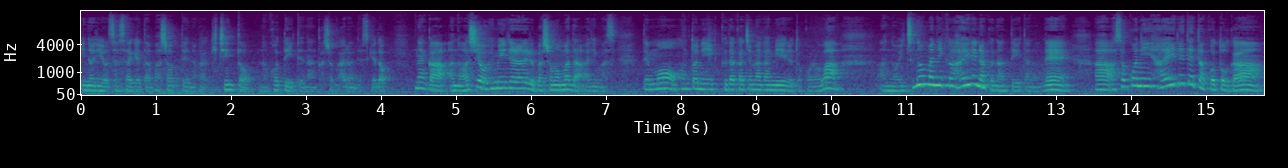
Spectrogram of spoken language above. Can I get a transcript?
祈りを捧げた場所っていうのがきちんと残っていて何箇所かあるんですけどなんかあの足を踏み入れられる場所もまだあります。でも本当に久高島が見えるところはあのいつの間にか入れなくなっていたのでああそこに入れてたことが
